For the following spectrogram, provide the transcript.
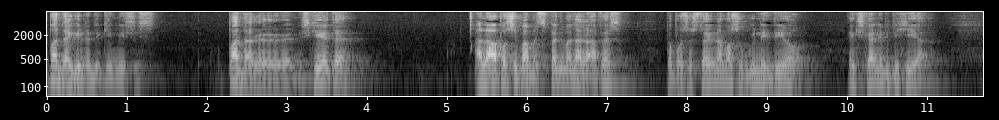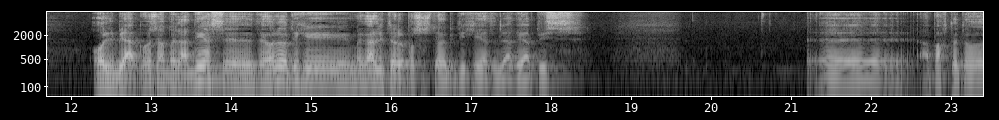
πάντα γίνονται κινήσεις. Πάντα ε, ενισχύεται. Αλλά όπως είπαμε, στις πέντε μεταγραφές, το ποσοστό είναι άμα σου βγουν οι δύο, έχεις κάνει επιτυχία. Ο Ολυμπιακός απέναντίας ε, θεωρώ ότι έχει μεγαλύτερο ποσοστό επιτυχίας, δηλαδή από τις... Ε, από αυτό το,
